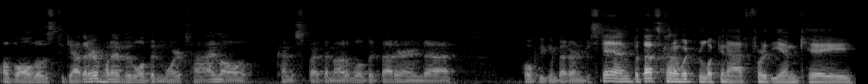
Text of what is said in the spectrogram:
of all those together. When I have a little bit more time, I'll kind of spread them out a little bit better and uh, hope you can better understand. But that's kind of what we're looking at for the MK6,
